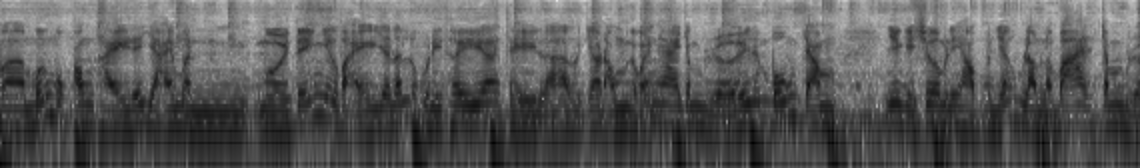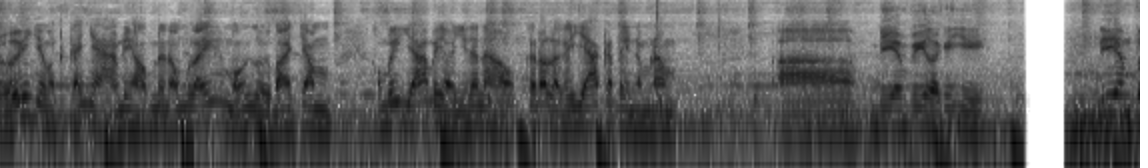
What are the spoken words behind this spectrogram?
à, mướn một ông thầy để dạy mình 10 tiếng như vậy cho đến lúc mình đi thi á, thì là dao động khoảng hai trăm rưỡi đến 400 nhưng ngày xưa mình đi học mình nhớ không lầm là ba trăm rưỡi nhưng mà cả nhà mình đi học nên ông lấy mỗi người 300 không biết giá bây giờ như thế nào cái đó là cái giá cách đây 5 năm. À, DMV là cái gì? DMV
